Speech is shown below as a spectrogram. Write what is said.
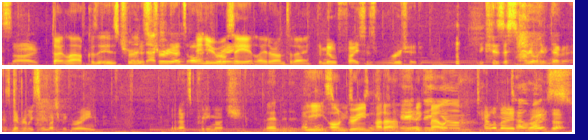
So Don't laugh because it is true. That's it's true, that's off And the you green. will see it later on today. The milled face is rooted because this really never has never really seen much of a green. But that's pretty much Then the on green putter, the big the mallet. um, TaylorMade TaylorMade Rossa.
